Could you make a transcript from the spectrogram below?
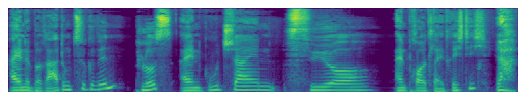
eine Beratung zu gewinnen plus ein Gutschein für ein Brautkleid, richtig? Ja,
